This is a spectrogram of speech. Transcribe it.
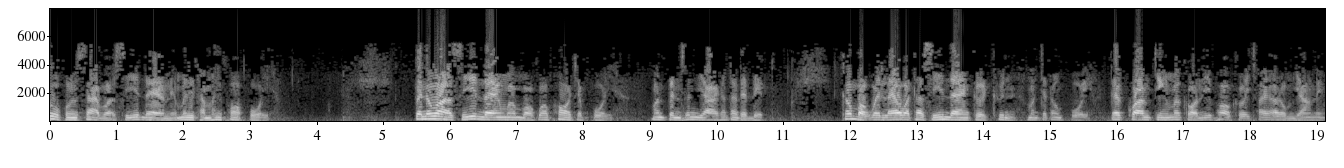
ลูกเพิ่งทราบว่าสีแดงเนี่ยไม่ได้ทำให้พ่อป่วย เป็นว่าสีแดงมาบอกว่าพ่อจะป่วย มันเป็นสัญญากันตั้งแต่เด็กเขาบอกไว้แล้วว่าถ้าสีแดงเกิดขึ้น มันจะต้องป่วย แต่ความจริงเมื่อก่อนนี้พ่อเคยใช้อารมณ์อย่างหนึ่ง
